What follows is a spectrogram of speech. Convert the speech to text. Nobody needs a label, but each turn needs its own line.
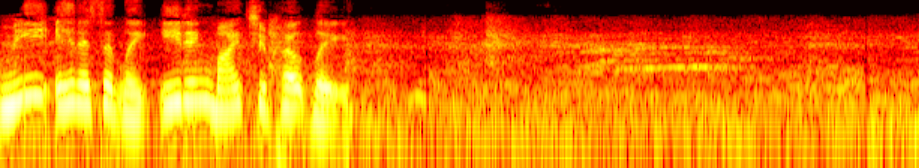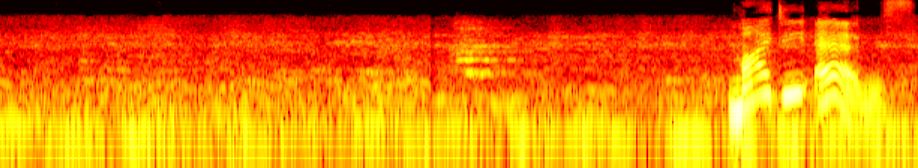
Me innocently eating my chipotle. My DMs.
